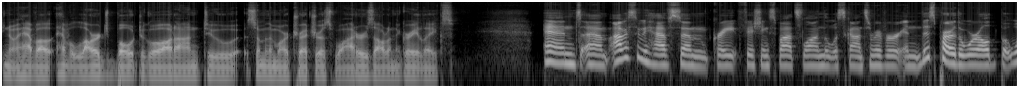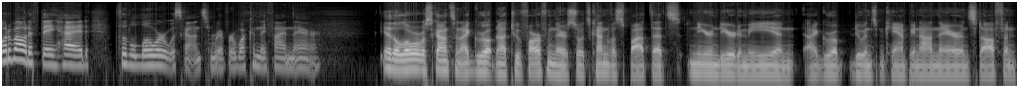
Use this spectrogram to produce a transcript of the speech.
you know have a have a large boat to go out onto some of the more treacherous waters out on the Great Lakes. And um, obviously, we have some great fishing spots along the Wisconsin River in this part of the world. But what about if they head to the lower Wisconsin River? What can they find there? Yeah, the lower Wisconsin. I grew up not too far from there, so it's kind of a spot that's near and dear to me. And I grew up doing some camping on there and stuff. And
